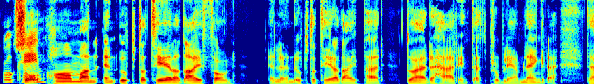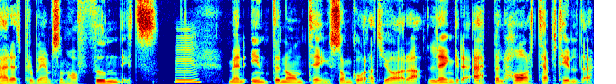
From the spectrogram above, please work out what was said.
Okej. Så har man en uppdaterad iPhone eller en uppdaterad iPad, då är det här inte ett problem längre. Det här är ett problem som har funnits, Mm. men inte någonting som går att göra längre. Apple har täppt till det.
